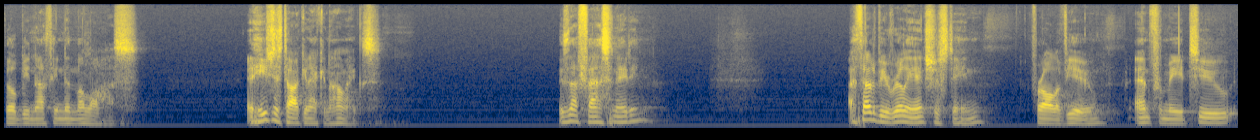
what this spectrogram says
There'll be nothing in the loss. And he's just talking economics. Isn't that fascinating? I thought it'd be really interesting for all of you and for me to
